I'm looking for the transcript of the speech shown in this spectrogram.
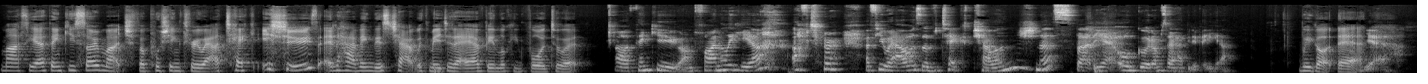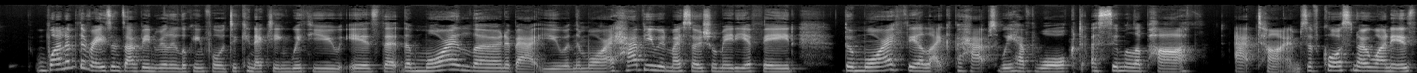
Marcia, thank you so much for pushing through our tech issues and having this chat with me today. I've been looking forward to it. Oh, thank you. I'm finally here after a few hours of tech challengeness, but yeah, all good. I'm so happy to be here. We got there. Yeah. One of the reasons I've been really looking forward to connecting with you is that the more I learn about you and the more I have you in my social media feed, the more I feel like perhaps we have walked a similar path at times. Of course, no one is,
